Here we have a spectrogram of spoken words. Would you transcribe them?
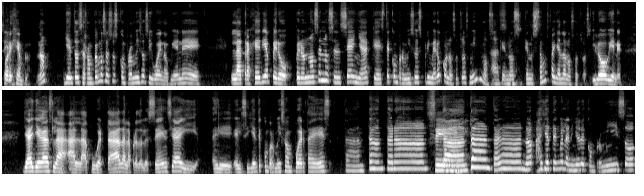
por ejemplo, ¿no? Y entonces rompemos esos compromisos y bueno, viene la tragedia, pero, pero no se nos enseña que este compromiso es primero con nosotros mismos, que nos, que nos estamos fallando a nosotros. Y luego viene, ya llegas a la pubertad, a la preadolescencia y el, el, siguiente compromiso en puerta es tan, tan, tarán, tan, tan, tarán, ¿no? Ah, ya tengo el anillo de compromiso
